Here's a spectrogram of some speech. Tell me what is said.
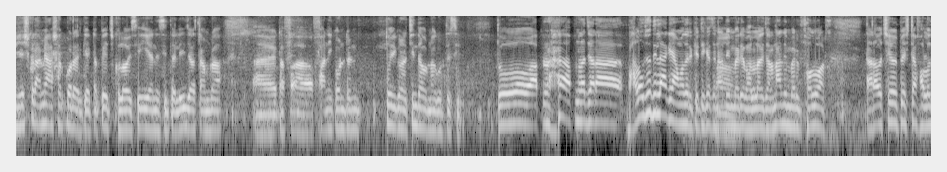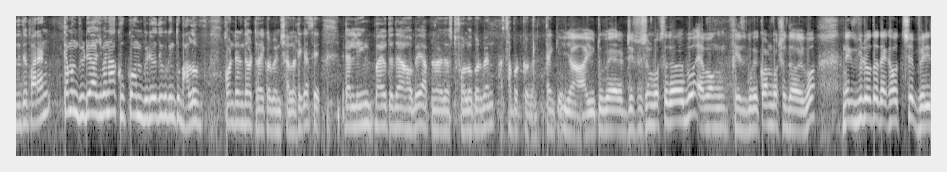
বিশেষ করে আমি আসার পরে আর কি একটা পেজ খোলা হয়েছে ইএনএস ইতালি জাস্ট আমরা একটা ফানি কন্টেন্ট তৈরি করার চিন্তা ভাবনা করতেছি। তো আপনারা আপনারা যারা ভালো যদি লাগে আমাদেরকে ঠিক আছে নাদিম ভাইরে ভালো লাগে যারা নাদিম ভাইয়ের ফলোয়ার্স তারা হচ্ছে ওই পেজটা ফলো দিতে পারেন। তেমন ভিডিও আসবে না খুব কম ভিডিও দিব কিন্তু ভালো কন্টেন্ট দেওয়ার ট্রাই করবেন ইনশাল্লাহ ঠিক আছে? এটা লিঙ্ক বায়োতে দেওয়া হবে আপনারা জাস্ট ফলো করবেন আর সাপোর্ট করবেন। থ্যাংক ইউ ইয়া ইউটিউবের ডিসক্রিপশন বক্সে দেওয়া হইব এবং ফেসবুকে কমেন্ট বক্সে দেওয়া হইব। নেক্সট ভিডিওতে দেখা হচ্ছে ভেরি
